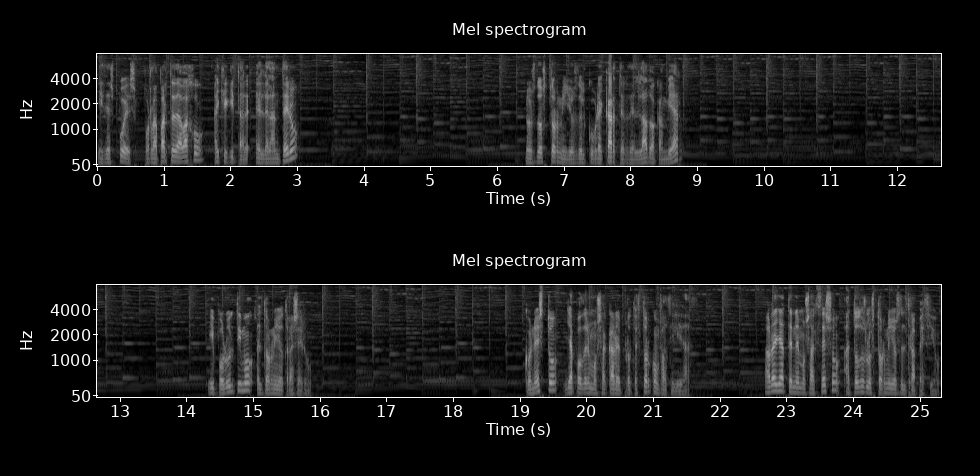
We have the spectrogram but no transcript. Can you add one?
Y después por la parte de abajo hay que quitar el delantero, los dos tornillos del cubrecárter del lado a cambiar, y por último el tornillo trasero. Con esto ya podremos sacar el protector con facilidad. Ahora ya tenemos acceso a todos los tornillos del trapecio,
